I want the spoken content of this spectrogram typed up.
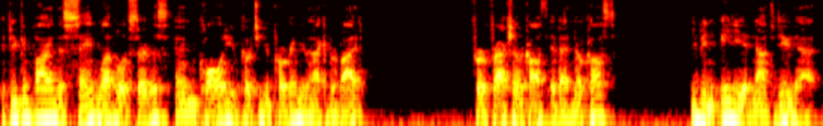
If you can find the same level of service and quality of coaching and programming that I can provide for a fraction of the cost, if at no cost, you'd be an idiot not to do that.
